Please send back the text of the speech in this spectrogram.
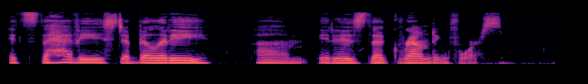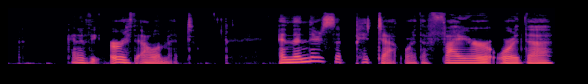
It's the heavy stability, um, it is the grounding force, kind of the earth element. And then there's the pitta or the fire or the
